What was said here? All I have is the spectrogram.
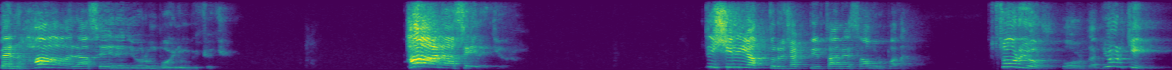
Ben hala seyrediyorum boynum bükük. Hala seyrediyorum. Dişini yaptıracak bir tanesi Avrupa'da. Soruyor orada. Diyor ki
